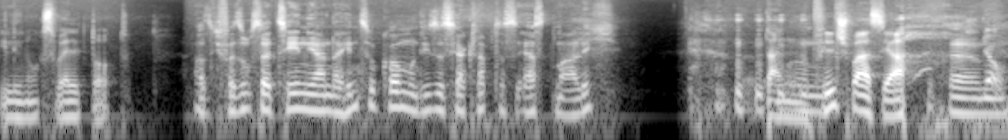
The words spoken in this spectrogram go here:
die Linux-Welt dort. Also ich versuche seit zehn Jahren dahin zu kommen und dieses Jahr klappt es erstmalig. Dann Und- viel Spaß, ja. Ähm.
